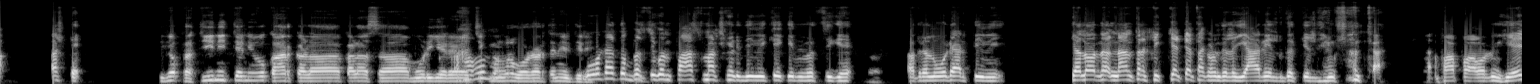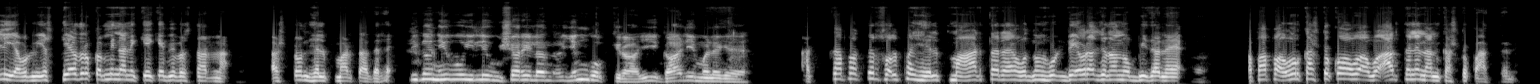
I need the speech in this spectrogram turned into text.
ಅಷ್ಟೇ. ಈಗ ಪ್ರತಿನಿತ್ಯ ನೀವು ಕಾರ್ಕಳ ಕಳಸ ಮೂಡಿಗೆರೆ ಚಿಕ್ಕಮಗಳೂರು ಓಡಾಡ್ತಾನೆ ಇರ್ತೀರಿ ಓಡಾಟ ಬಸ್ಸಿಗೆ ಒಂದು ಪಾಸ್ ಮಾಡಿಸ್ಕೊಂಡಿದೀವಿ ಕೆ ಕೆ ಬಿ ಬಸ್ಸಿಗೆ. ಅದ್ರಲ್ಲಿ ಓಡಾಡ್ತೀವಿ. ಕೆಲವ್ರ ನಂತರ ಟಿಕೆಟ್ ತಗೊಂಡಿಲ್ಲ ಯಾರು ಎಲ್ ಗೊತ್ತಿಲ್ಲ ಹೆಂಗ್ಸ ಅಂತ. ಪಾಪ ಅವ್ರನ್ನ ಹೇಳಿ ಅವ್ರನ್ನ ಎಷ್ಟು ಹೇಳಿದ್ರು ಕಮ್ಮಿ ನಾನು ಕೆ ಕೆ ಬಿ ಬಸ್ನವ್ರನ್ನ ಅಷ್ಟೊಂದು ಹೆಲ್ಪ್ ಮಾಡ್ತಾ ಇದಾರೆ. ಈಗ ನೀವು ಇಲ್ಲಿ ಹುಷಾರಿಲ್ಲ ಅಂದ್ರೆ ಹೆಂಗ್ ಹೋಗ್ತೀರಾ? ಈ ಗಾಳಿ ಮಳೆಗೆ? ಅಕ್ಕಪಕ್ಕ ಸ್ವಲ್ಪ ಹೆಲ್ಪ್ ಮಾಡ್ತಾರೆ. ಒಂದೊಂದು ದೇವರಾಜನ ಒಬ್ಬಿದ್ದಾನೆ ಪಾಪ ಅವ್ರ ಕಷ್ಟಕ್ಕೂ ಆಗ್ತಾನೆ ನನ್ ಕಷ್ಟಕ್ಕೂ ಆಗ್ತಾನೆ.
